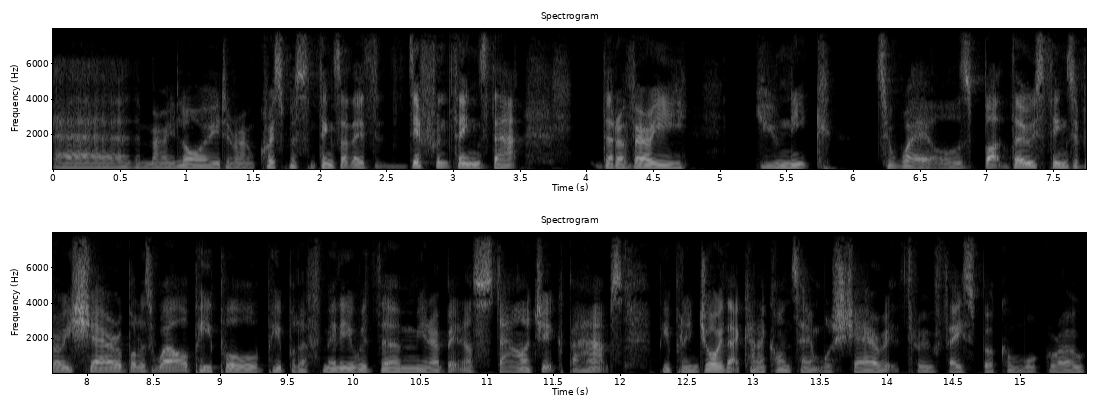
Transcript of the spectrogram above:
uh, the Mari Lwyd around Christmas and things like that. Different things that that are very unique to Wales, but those things are very shareable as well. People people are familiar with them, you know, a bit nostalgic perhaps. People enjoy that kind of content. We'll share it through Facebook and we'll grow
